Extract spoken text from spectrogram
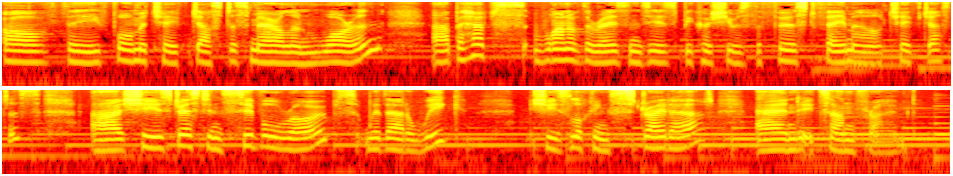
of the former Chief Justice Marilyn Warren. Uh, perhaps one of the reasons is because she was the first female Chief Justice. Uh, she is dressed in civil robes without a wig. She's looking straight out and it's unframed.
